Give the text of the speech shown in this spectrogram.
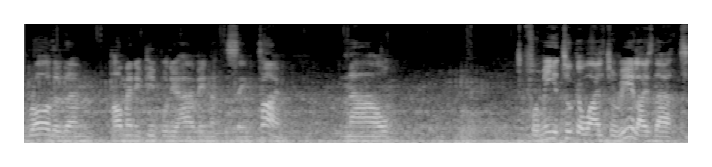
rather than how many people you have in at the same time. Now, for me, it took a while to realize that,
